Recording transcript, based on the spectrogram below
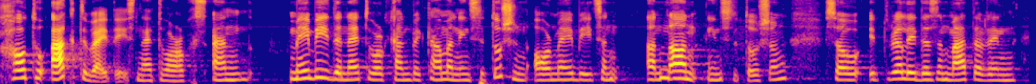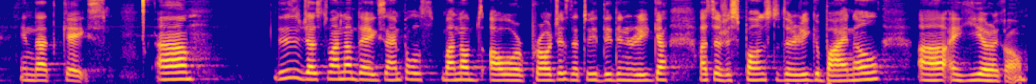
how to activate these networks, and maybe the network can become an institution, or maybe it's an, a non-institution, so it really doesn't matter in, in that case. Um, this is just one of the examples, one of our projects that we did in Riga as a response to the Riga Biennale uh, a year ago.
